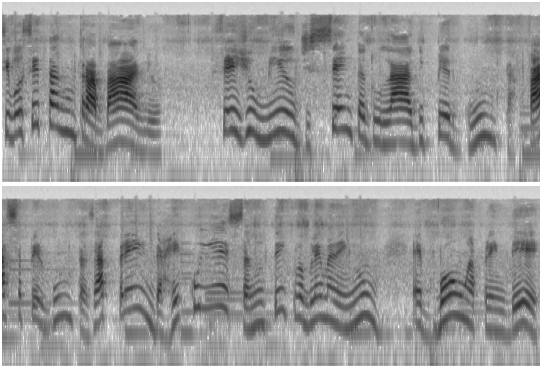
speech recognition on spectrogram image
Se você está num trabalho Seja humilde, senta do lado e pergunta, faça perguntas, aprenda, reconheça, não tem problema nenhum. É bom aprender.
